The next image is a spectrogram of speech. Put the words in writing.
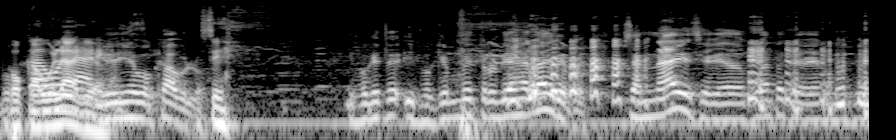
Vocabulario. vocabulario. Yo dije vocablo. Sí. ¿Y por qué, te- y por qué me troleas al aire? pues? O sea, nadie se había dado cuenta que había cometido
